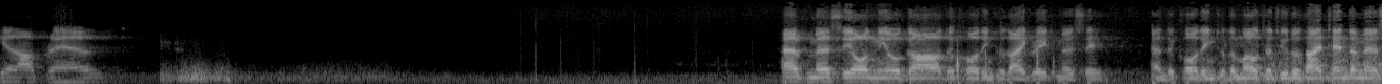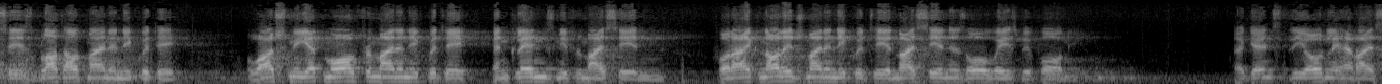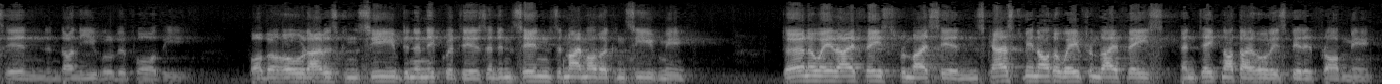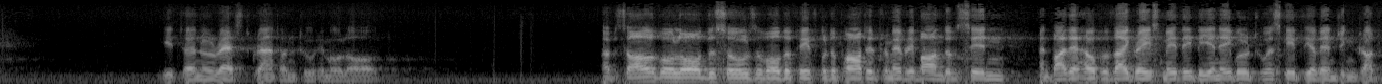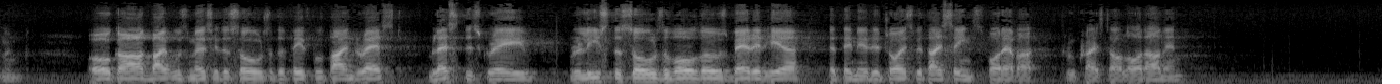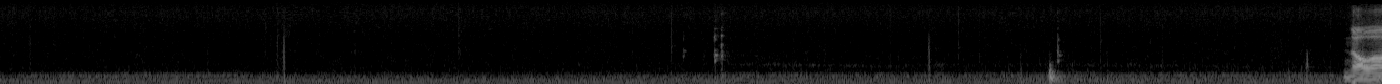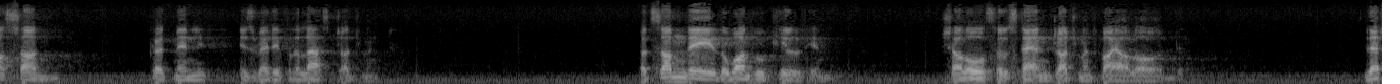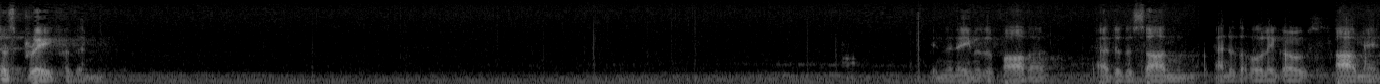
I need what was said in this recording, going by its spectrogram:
our prayers. Have mercy on me, O God, according to thy great mercy, and according to the multitude of thy tender mercies, blot out mine iniquity. Wash me yet more from mine iniquity, and cleanse me from my sin. For I acknowledge mine iniquity, and my sin is always before me. Against thee only have I sinned, and done evil before thee. For behold, I was conceived in iniquities, and in sins did my mother conceive me. Turn away thy face from my sins, cast me not away from thy face, and take not thy Holy Spirit from me. Eternal rest grant unto him, O Lord. Absolve, O Lord, the souls of all the faithful departed from every bond of sin, and by the help of thy grace may they be enabled to escape the avenging judgment. O God, by whose mercy the souls of the faithful find rest, bless this grave, release the souls of all those buried here, that they may rejoice with thy saints forever. Through Christ our Lord. Amen. Now our son, Kurt Menliff, is ready for the last judgment. But someday the one who killed him shall also stand judgment by our Lord. Let us pray for them. In the name of the Father, and of the Son, and of the Holy Ghost. Amen.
